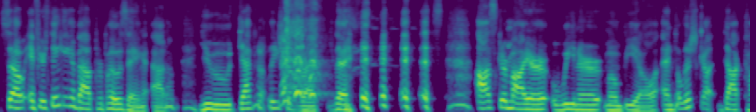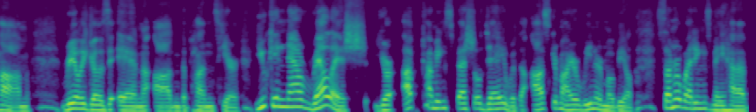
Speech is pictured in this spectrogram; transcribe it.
So if you're thinking about proposing, Adam, you definitely should rent this Oscar Mayer Wiener Mobile and Delish.com really goes in on the puns here. You can now relish your upcoming special day with the Oscar Mayer Wiener Mobile. Summer weddings may have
